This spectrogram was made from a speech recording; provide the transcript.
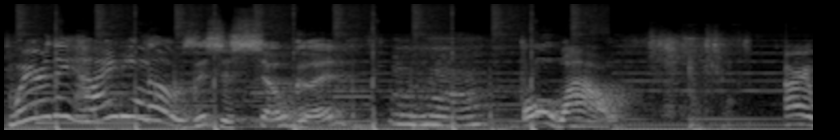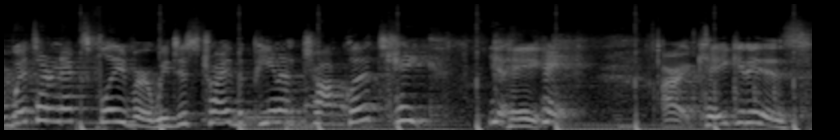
Where are they hiding those? This is so good. Mm-hmm. Oh wow. All right, what's our next flavor? We just tried the peanut chocolate. Cake. Yes, Cake. cake. All right, cake it is.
